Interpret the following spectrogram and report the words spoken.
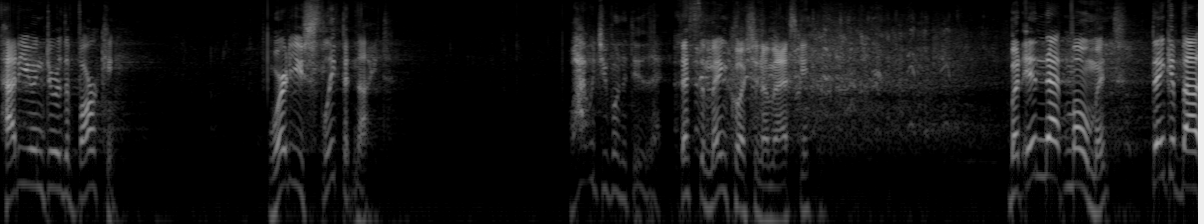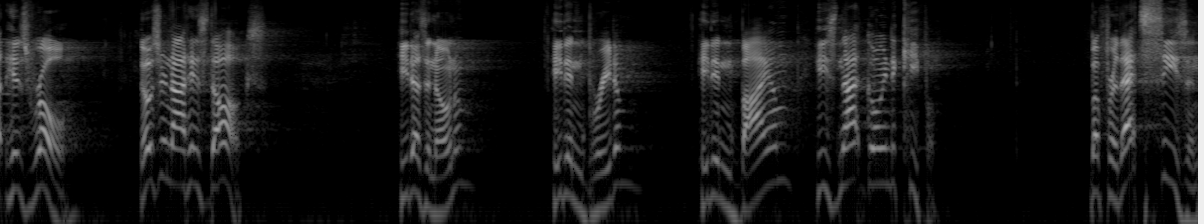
How do you endure the barking? Where do you sleep at night? Why would you want to do that? That's the main question I'm asking. But in that moment, think about his role. Those are not his dogs. He doesn't own them, he didn't breed them, he didn't buy them, he's not going to keep them. But for that season,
